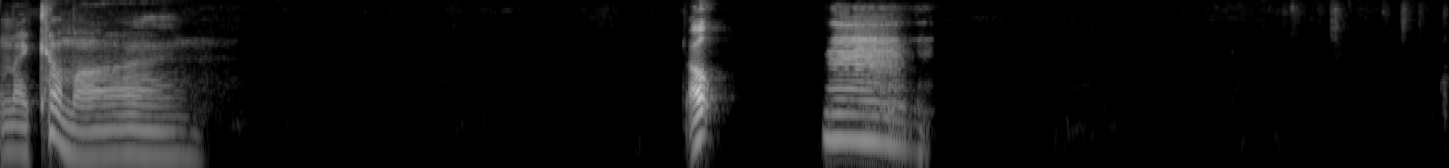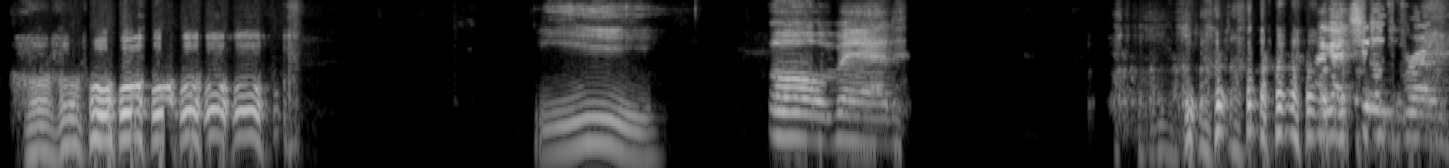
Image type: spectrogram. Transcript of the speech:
I'm like, come on. Oh, Hmm. yee. Oh man, I got chills, bro.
